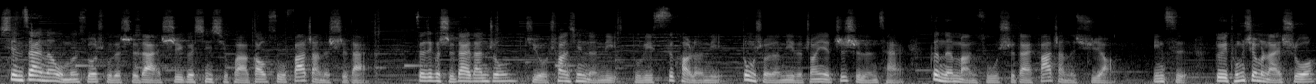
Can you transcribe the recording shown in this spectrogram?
现在呢，我们所处的时代是一个信息化高速发展的时代。在这个时代当中，具有创新能力、独立思考能力、动手能力的专业知识人才，更能满足时代发展的需要。因此，对于同学们来说，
